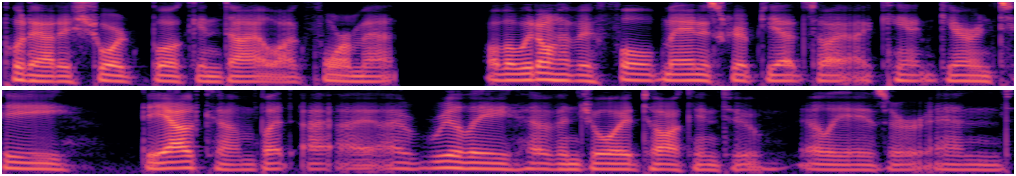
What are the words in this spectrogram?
put out a short book in dialogue format. Although we don't have a full manuscript yet, so I, I can't guarantee the outcome, but I, I really have enjoyed talking to Eliezer, and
